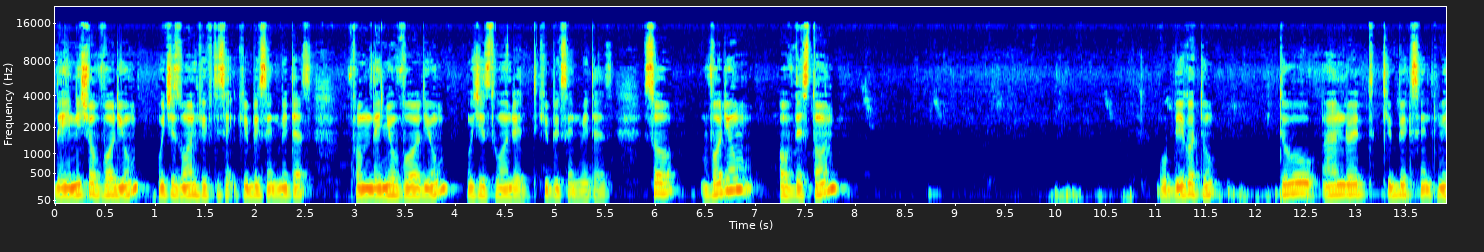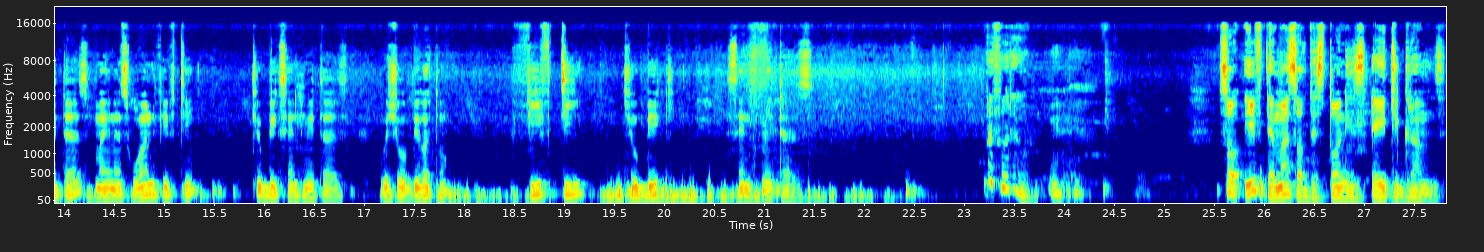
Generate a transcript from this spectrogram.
the initial volume, which is 150 cubic centimeters, from the new volume, which is 200 cubic centimeters. So volume of the stone will be equal to 200 cubic centimeters minus 150 cubic centimeters, which will be equal to 50 cubic centimeters. So if the mass of the stone is 80 grams,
